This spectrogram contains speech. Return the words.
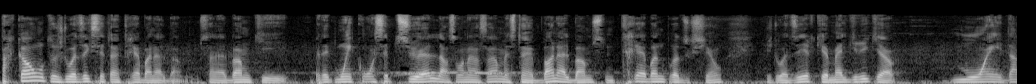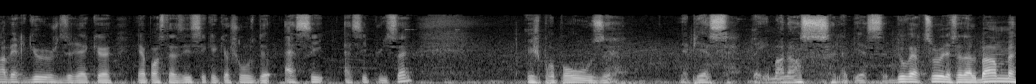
Par contre, je dois dire que c'est un très bon album. C'est un album qui peut-être moins conceptuel dans son ensemble, mais c'est un bon album. C'est une très bonne production. Je dois dire que malgré qu'il y a moins d'envergure, je dirais que The Apostasy, c'est quelque chose de assez, assez puissant. Et je propose la pièce Daimonos, la pièce d'ouverture de cet album,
